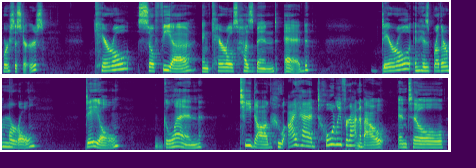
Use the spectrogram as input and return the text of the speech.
were sisters. Carol, Sophia, and Carol's husband, Ed. Daryl and his brother, Merle. Dale, Glenn, T Dog, who I had totally forgotten about until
